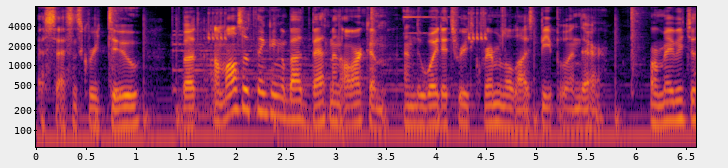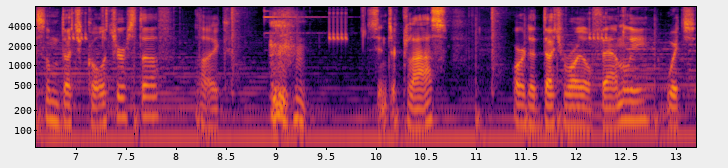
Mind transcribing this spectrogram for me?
Assassin's Creed 2, but I'm also thinking about Batman Arkham and the way they treat criminalized people in there. Or maybe just some Dutch culture stuff, like Sinterklaas, or the Dutch royal family, which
